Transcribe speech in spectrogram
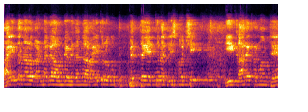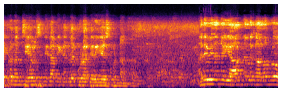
రైతన్నలకు అండగా ఉండే విధంగా రైతులకు పెద్ద ఎత్తున తీసుకొచ్చి ఈ కార్యక్రమం జయప్రదం చేయవలసిందిగా మీకు అందరు కూడా తెలియజేసుకుంటున్నాం అదేవిధంగా ఈ ఆరు నెలల కాలంలో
